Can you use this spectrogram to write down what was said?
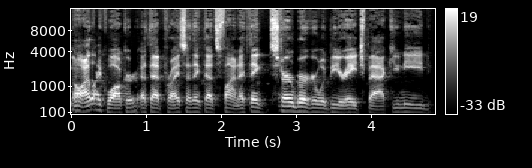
No, I like Walker at that price. I think that's fine. I think Sternberger would be your H back. You need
